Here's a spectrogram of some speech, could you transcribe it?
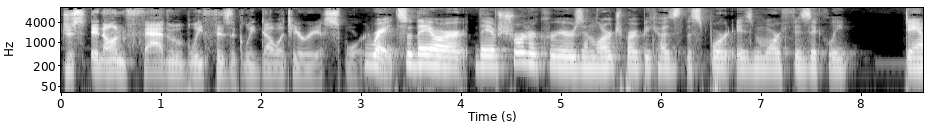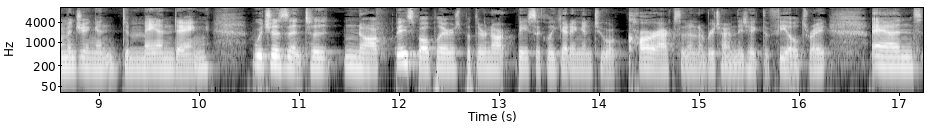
just an unfathomably physically deleterious sport. Right. So they are they have shorter careers in large part because the sport is more physically damaging and demanding, which isn't to knock baseball players, but they're not basically getting into a car accident every time they take the field, right? And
